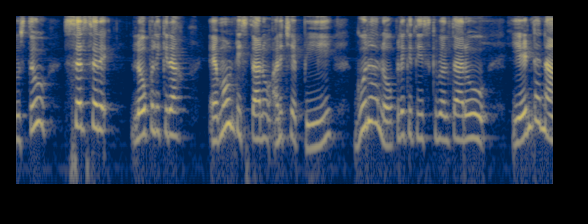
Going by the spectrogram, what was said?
చూస్తూ సరే సరే లోపలికి రా. అమౌంట్ ఇస్తాను అని చెప్పి గుణ లోపలికి తీసుకువెళ్తారు. ఏంటన్నా?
